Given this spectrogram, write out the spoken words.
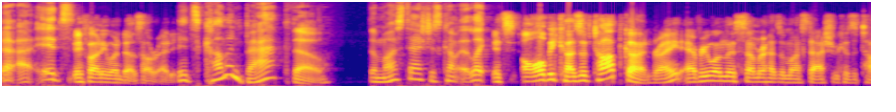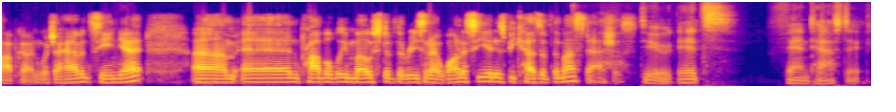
uh, it's If anyone does already. it's coming back though. The mustache is coming. Like, It's all because of Top Gun, right? Everyone this summer has a mustache because of Top Gun, which I haven't seen yet. Um, and probably most of the reason I want to see it is because of the mustaches. dude, it's fantastic.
